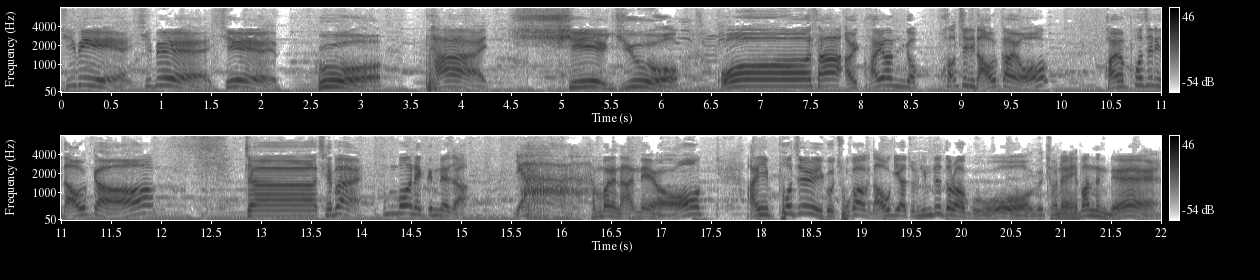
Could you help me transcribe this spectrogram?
12, 11, 10, 9, 8, 7, 6, 5, 4. 아, 과연 이거 퍼즐이 나올까요? 과연 퍼즐이 나올까? 자, 제발 한 번에 끝내자. 야, 한 번에 나왔네요. 아니 퍼즐 이거 조각 나오기가 좀 힘들더라고. 그 전에 해봤는데,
